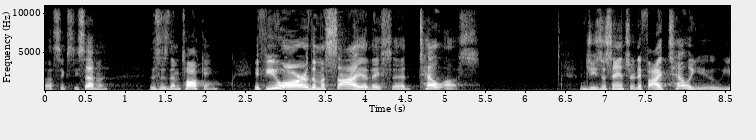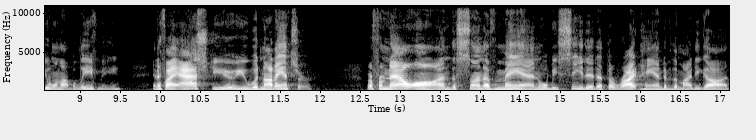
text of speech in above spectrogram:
uh, 67, this is them talking. If you are the Messiah, they said, tell us. And Jesus answered, If I tell you, you will not believe me. And if I asked you, you would not answer. But from now on, the Son of Man will be seated at the right hand of the mighty God.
